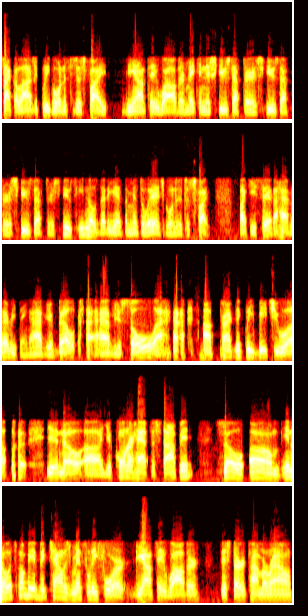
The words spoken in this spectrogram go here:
psychologically going into this fight, Deontay Wilder making excuse after excuse after excuse after excuse, he knows that he has the mental edge going into this fight. Like he said, I have everything. I have your belt. I have your soul. I, I practically beat you up. you know, uh, your corner had to stop it. So, um, you know, it's going to be a big challenge mentally for Deontay Wilder this third time around.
